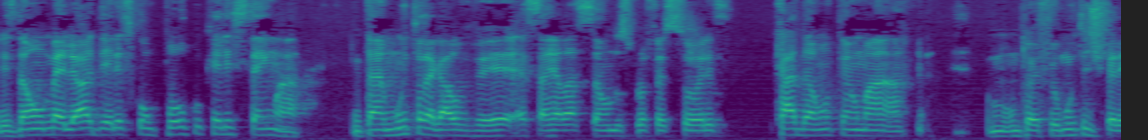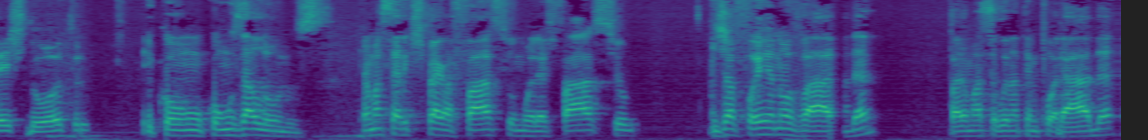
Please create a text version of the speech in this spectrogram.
eles dão o melhor deles com o pouco que eles têm lá. Então é muito legal ver essa relação dos professores. Cada um tem uma, um perfil muito diferente do outro e com, com os alunos. É uma série que te pega fácil, o humor é fácil. Já foi renovada para uma segunda temporada.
